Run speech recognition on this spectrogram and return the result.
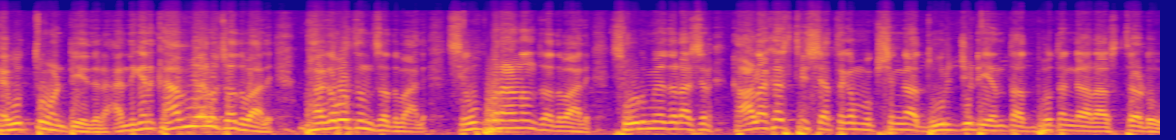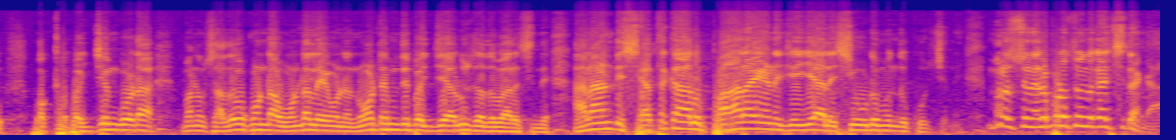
కవిత్వం అంటే ఇదిరా అందుకని కావ్యాలు చదవాలి భగవతం చదవాలి శివపురాణం చదవాలి. శివుడి మీద రాసిన కాళహస్తి శతకం ముఖ్యంగా దూర్జుడు ఎంత అద్భుతంగా రాస్తాడు. ఒక్క పద్యం కూడా మనం చదవకుండా ఉండలేమని నూట ఎనిమిది పద్యాలు చదవాల్సిందే. అలాంటి శతకాలు పారాయణ చేయాలి శివుడి ముందు కూర్చుని. మనసు నిలబడుతుంది ఖచ్చితంగా.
